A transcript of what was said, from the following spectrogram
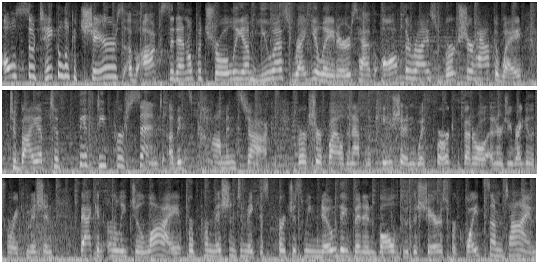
Also, take a look at shares of Occidental Petroleum. U.S. regulators have authorized Berkshire Hathaway to buy up to 50% of its common stock. Berkshire filed an application with FERC, the Federal Energy Regulatory Commission, back in early July for permission to make this purchase. We know they've been involved with the shares for quite some time.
